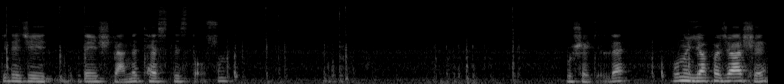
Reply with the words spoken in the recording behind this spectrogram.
Gideceği değişken de test list olsun. Bu şekilde. Bunun yapacağı şey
